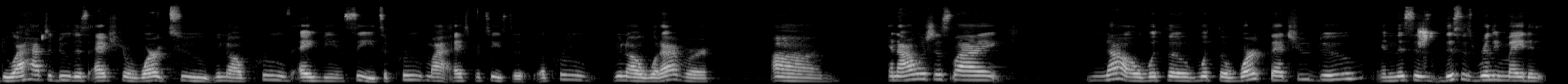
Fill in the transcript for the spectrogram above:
do I have to do this extra work to, you know, prove A, B, and C, to prove my expertise, to prove you know, whatever. Um, and I was just like, no, with the with the work that you do, and this is this has really made it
